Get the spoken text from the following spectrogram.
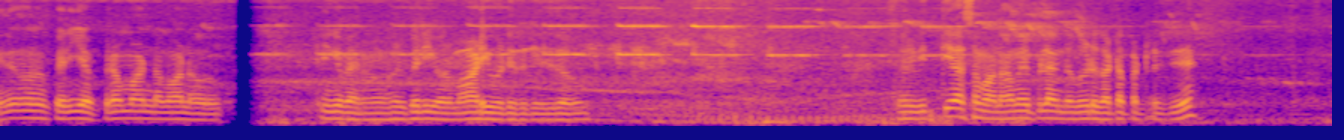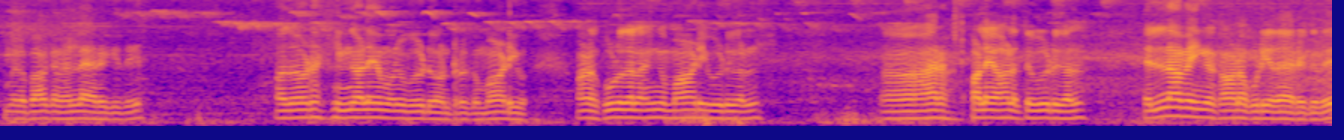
இது ஒரு பெரிய பிரம்மாண்டமான ஒரு இங்கே பாருங்க ஒரு பெரிய ஒரு மாடி வீடு இருக்குது இதுவும் ஒரு வித்தியாசமான அமைப்பில் இந்த வீடு கட்டப்பட்டிருக்கு. இதில் பார்க்க நல்லா இருக்குது. அதோட இங்காலேயும் ஒரு வீடு ஒன்று இருக்குது மாடி ஆனால் கூடுதலாக இங்கே மாடி வீடுகள் பழைய காலத்து வீடுகள் எல்லாமே இங்கே காணக்கூடியதாக இருக்குது.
